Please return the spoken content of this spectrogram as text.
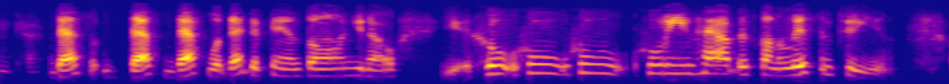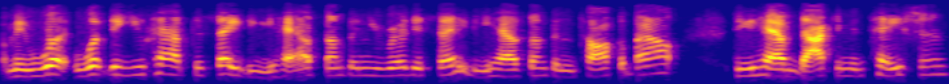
Okay. That's that's that's what that depends on. You know, you, who who who who do you have that's going to listen to you? I mean, what what do you have to say? Do you have something you ready to say? Do you have something to talk about? Do you have documentation?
